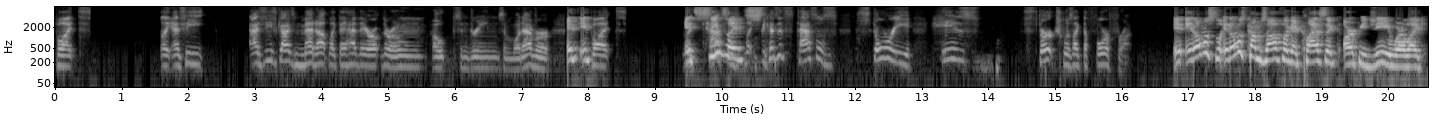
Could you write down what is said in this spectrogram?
but like as he as these guys met up, like they had their their own hopes and dreams and whatever, It, it, but It seems Tassel's- like because it's Tassel's story, his search was like the forefront. It, it almost it almost comes off like a classic RPG where like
